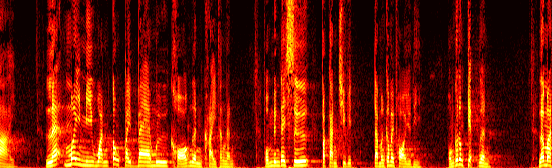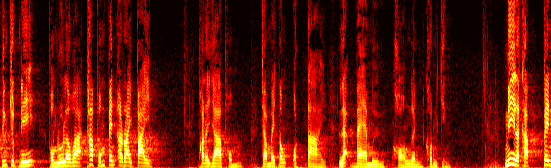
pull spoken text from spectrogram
ตาย และไม่มีวันต้องไปแบมือขอเงินใครทั้งนั้น ผมดึงได้ซื้อประกันชีวิต แต่มันก็ไม่พออยู่ดี ผมก็ต้องเก็บเงิน แล้วมาถึงจุดนี้ผมรู้แล้วว่า ถ้าผมเป็นอะไรไป ภรรยาผมจะไม่ต้องอดตายและแบมือของเงินคนกิน นี่แหละครับเป็น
